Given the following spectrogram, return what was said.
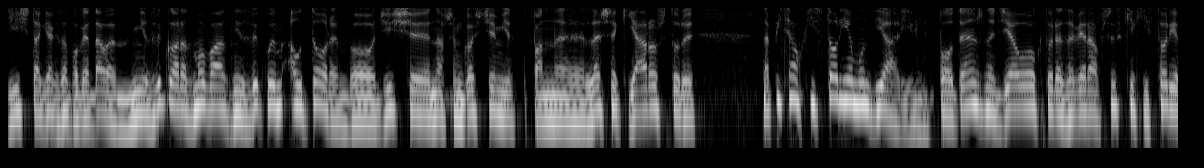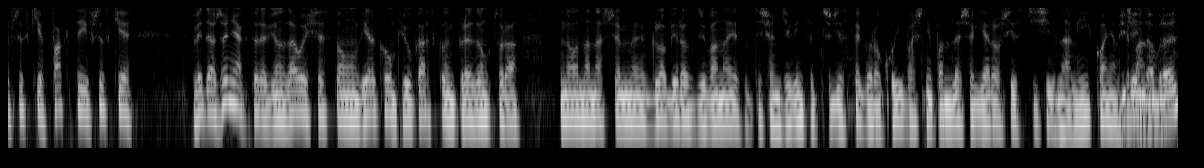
Dziś, tak jak zapowiadałem, niezwykła rozmowa z niezwykłym autorem, bo dziś e, naszym gościem jest pan e, Leszek Jarosz, który napisał historię mundiali. Potężne dzieło, które zawiera wszystkie historie, wszystkie fakty i wszystkie wydarzenia, które wiązały się z tą wielką piłkarską imprezą, która no, na naszym globie rozgrywana jest od 1930 roku i właśnie pan Leszek Jarosz jest dziś z nami. Kłaniam się Dzień panu. dobry,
